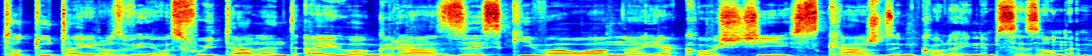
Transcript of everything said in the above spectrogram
To tutaj rozwijał swój talent, a jego gra zyskiwała na jakości z każdym kolejnym sezonem.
